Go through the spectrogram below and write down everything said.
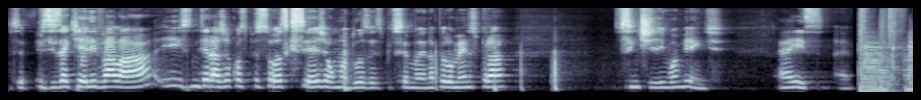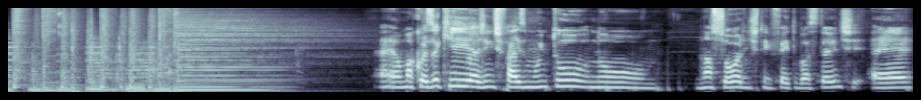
Você precisa que ele vá lá e interaja com as pessoas, que seja uma, duas vezes por semana, pelo menos, para sentir o ambiente. É isso. É. É uma coisa que a gente faz muito no, na SOA, a gente tem feito bastante, é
